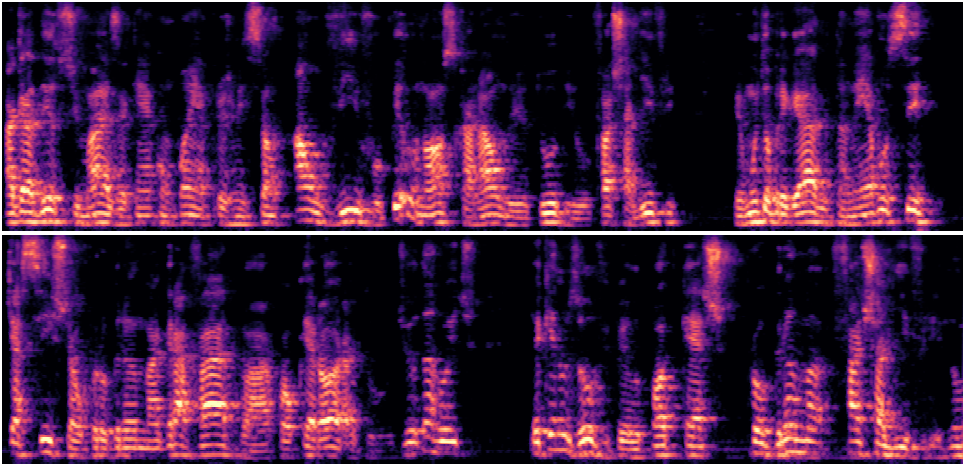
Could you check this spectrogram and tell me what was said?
Agradeço demais a quem acompanha a transmissão ao vivo pelo nosso canal no YouTube, o Faixa Livre. E muito obrigado também a você que assiste ao programa gravado a qualquer hora do dia ou da noite e a quem nos ouve pelo podcast Programa Faixa Livre, no,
